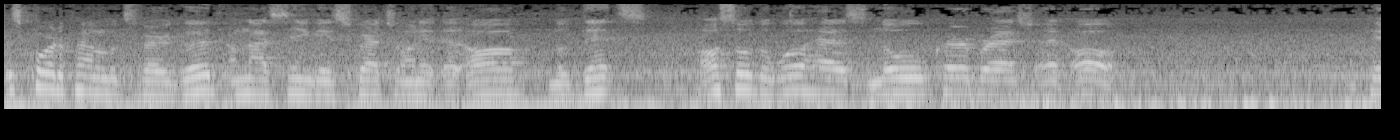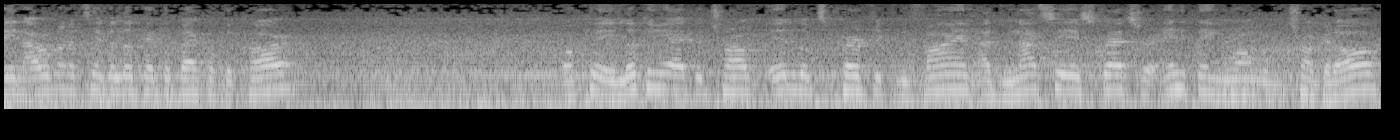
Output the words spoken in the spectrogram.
This quarter panel looks very good. I'm not seeing a scratch on it at all. No dents. Also, the wheel has no curb rash at all. Okay, now we're going to take a look at the back of the car. Okay, looking at the trunk, it looks perfectly fine. I do not see a scratch or anything wrong with the trunk at all.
